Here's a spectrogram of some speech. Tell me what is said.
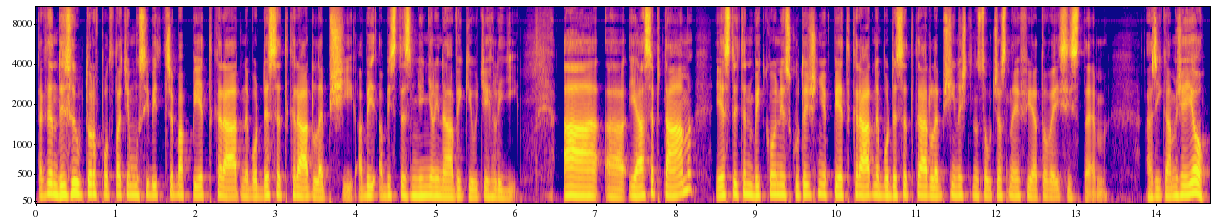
tak ten disruptor v podstatě musí být třeba pětkrát nebo desetkrát lepší, aby, abyste změnili návyky u těch lidí. A já se ptám, jestli ten Bitcoin je skutečně pětkrát nebo desetkrát lepší než ten současný fiatový systém. A říkám, že jo,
